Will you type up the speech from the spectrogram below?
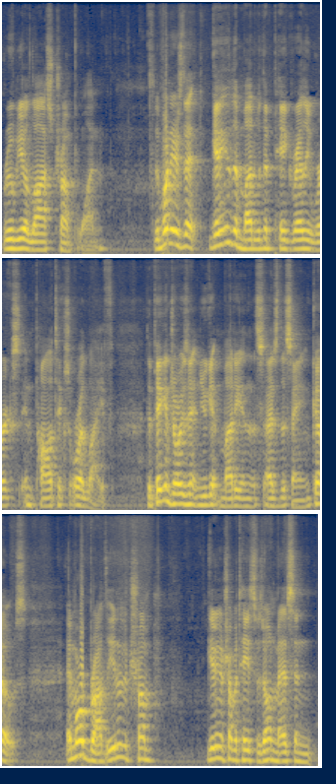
Rubio lost. Trump won. The point is that getting into the mud with a pig rarely works in politics or life. The pig enjoys it and you get muddy, and as the saying goes. And more broadly, even if Trump giving Trump a taste of his own medicine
